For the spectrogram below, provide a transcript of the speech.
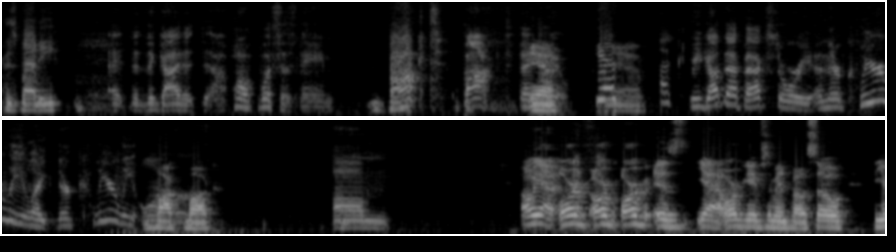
His buddy uh, the, the guy that uh, what's his name balked. Bakht. Thank Yeah. you. Yeah, Yeah. We got that backstory, and they're clearly like they're clearly on Bok Earth. Bok. Um, Oh yeah, Orb Orb Orb is yeah, Orb gave some info. So the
